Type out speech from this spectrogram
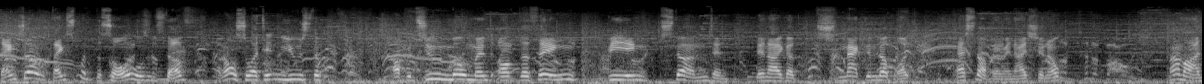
thanks, uh, thanks with the souls and stuff. And also, I didn't use the opportune moment of the thing being stunned, and then I got smacked in the butt. That's not very nice, you know. Come on.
